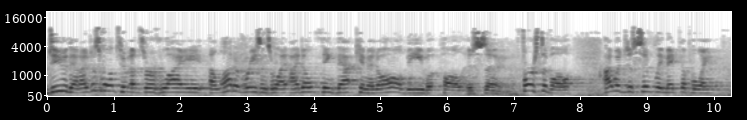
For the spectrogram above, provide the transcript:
do that, I just want to observe why, a lot of reasons why I don't think that can at all be what Paul is saying. First of all, I would just simply make the point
